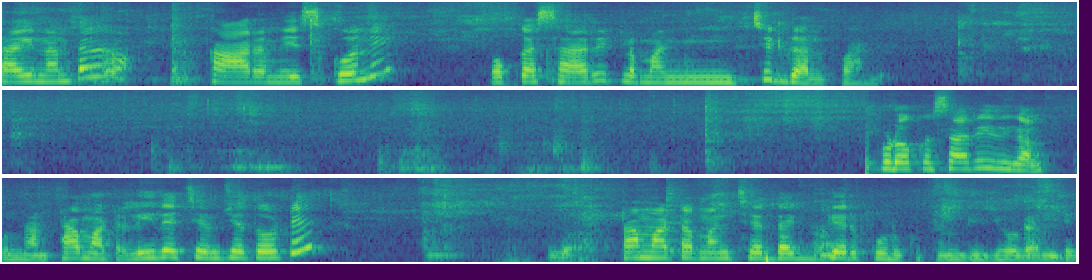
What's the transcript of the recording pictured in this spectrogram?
తగినంత కారం వేసుకొని ఒక్కసారి ఇట్లా మంచిగా కలపాలి. ఇప్పుడు ఒకసారి ఇది కలుపుకున్నాను. టమాటాలు ఇదే చెంచాతోటి టమాటా మంచిగా దగ్గర ఉడుకుతుంది చూడండి.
